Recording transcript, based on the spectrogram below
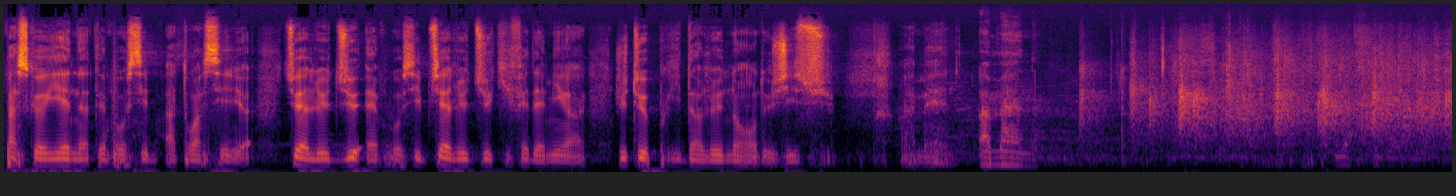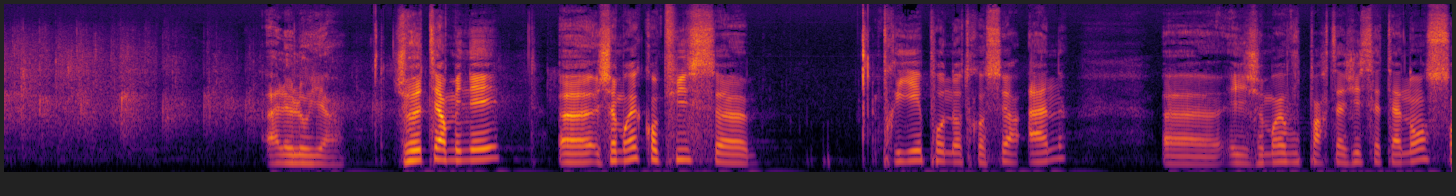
parce que rien n'est impossible à toi, Seigneur. Tu es le Dieu impossible, tu es le Dieu qui fait des miracles. Je te prie dans le nom de Jésus. Amen. Amen. Alléluia. Je veux terminer. Euh, J'aimerais qu'on puisse euh, prier pour notre sœur Anne. Euh, et j'aimerais vous partager cette annonce.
